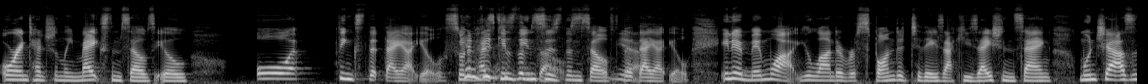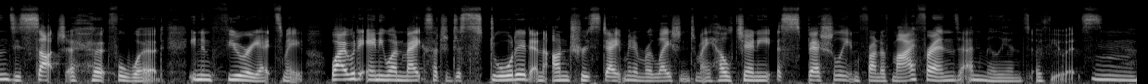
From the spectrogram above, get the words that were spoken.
or intentionally makes themselves ill or thinks that they are ill, sort of has Convinces convinces themselves. themselves Yeah. that they are ill. In her memoir, Yolanda responded to these accusations saying, Munchausen's is such a hurtful word. It infuriates me. Why would anyone make such a distorted and untrue statement in relation to my health journey, especially in front of my friends and millions of viewers? Hmm.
